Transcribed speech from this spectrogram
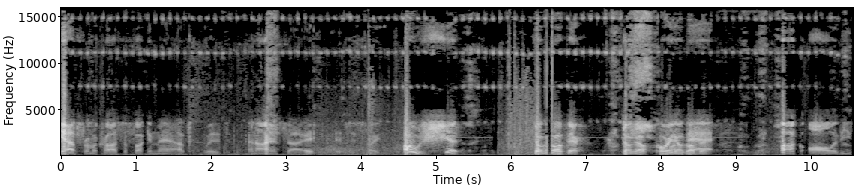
Yeah, from across the fucking map with an iron sight. It's just like. Oh shit! Don't go up there. Don't go, Corey. Don't go up there. Fuck all of these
